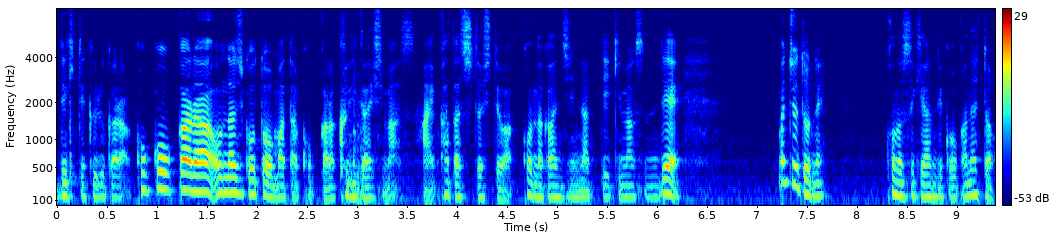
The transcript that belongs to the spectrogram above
できてくるから、ここから同じことをまたここから繰り返します。はい。形としてはこんな感じになっていきますんで、まあ、ちょっとね、この先編んでいこうかなと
